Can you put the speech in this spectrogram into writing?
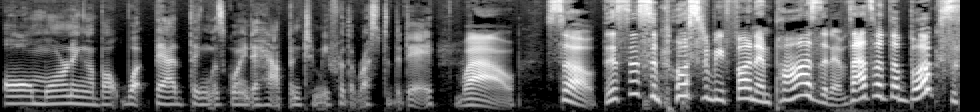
all morning about what bad thing was going to happen to me for the rest of the day. Wow. So this is supposed to be fun and positive. That's what the book says.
